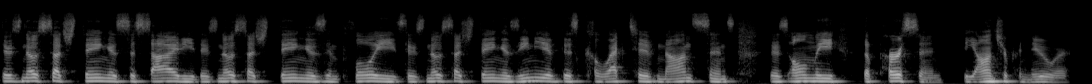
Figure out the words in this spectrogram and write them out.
There's no such thing as society. There's no such thing as employees. There's no such thing as any of this collective nonsense. There's only the person, the entrepreneur.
